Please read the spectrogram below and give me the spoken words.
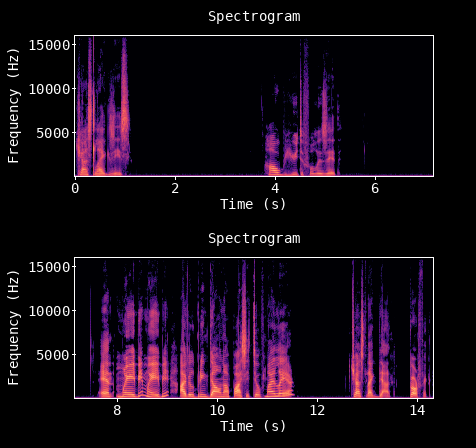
just like this how beautiful is it and maybe maybe I will bring down opacity of my layer just like that. Perfect.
